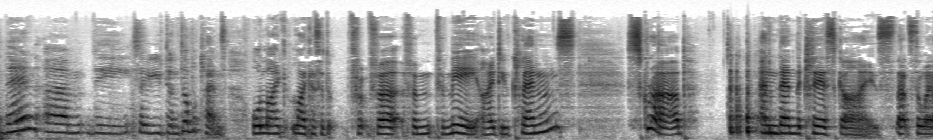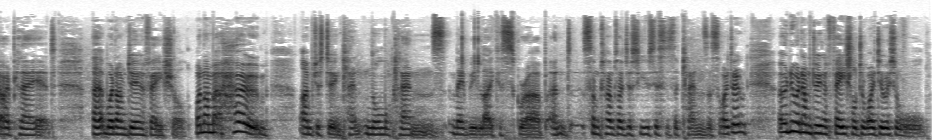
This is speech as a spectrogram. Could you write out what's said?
Then um, the so you've done double cleanse, or like like I said for for for, for me, I do cleanse, scrub, and then the clear skies. That's the way I play it uh, when I'm doing a facial. When I'm at home, I'm just doing clean, normal cleanse, maybe like a scrub. And sometimes I just use this as a cleanser. So I don't, only when I'm doing a facial do I do it all.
